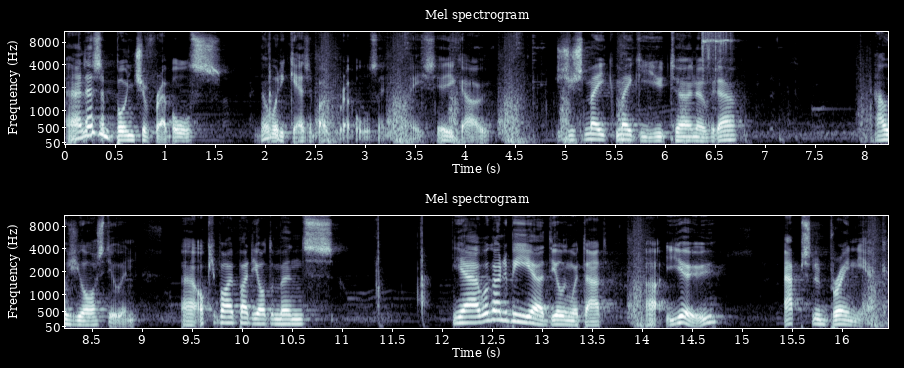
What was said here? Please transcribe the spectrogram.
And there's a bunch of rebels. Nobody cares about rebels anyways. Here you go. Just make make a U-turn over there. How's yours doing? Uh, occupied by the Ottomans. Yeah, we're going to be uh, dealing with that. Uh, you, absolute brainiac.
